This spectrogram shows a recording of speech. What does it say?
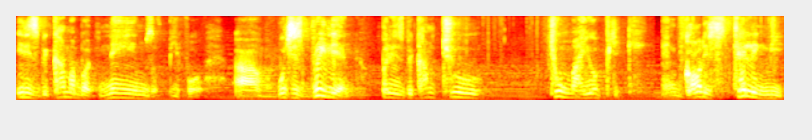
it has become about names of people, uh, which is brilliant, but it's become too too myopic. And God is telling me,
